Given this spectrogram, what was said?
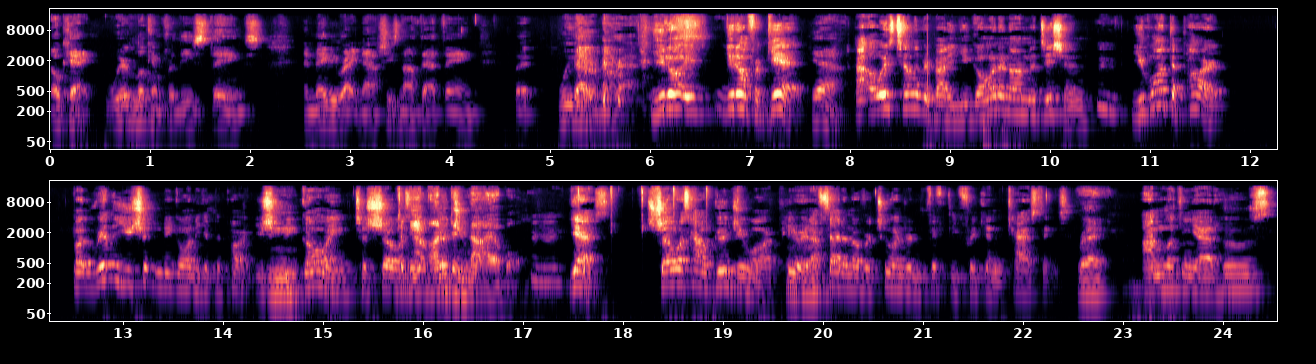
"Okay, we're looking for these things, and maybe right now she's not that thing, but we got to remember Ashley." You don't you don't forget. Yeah, I always tell everybody, you go in and on an audition, Mm. you want the part, but really you shouldn't be going to get the part. You should be going to show to us be how good you are. undeniable. Yes. Show us how good you are, period. Mhm. I've sat in over 250 freaking castings. Right? I'm looking at who's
